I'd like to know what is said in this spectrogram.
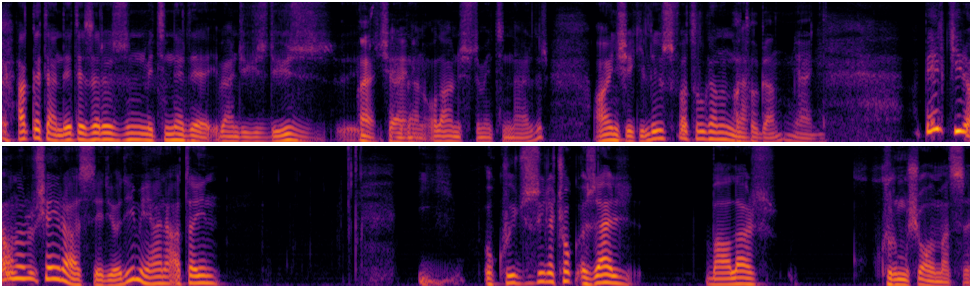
hakikaten de Tezer Özlü'nün metinleri de bence yüzde yüz e, Evet, içeriden yani. olağanüstü metinlerdir. Aynı şekilde Yusuf Atılgan'ın da. Atılgan yani. Belki onu şey rahatsız ediyor değil mi? Yani Atay'ın okuyucusuyla çok özel bağlar kurmuş olması.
